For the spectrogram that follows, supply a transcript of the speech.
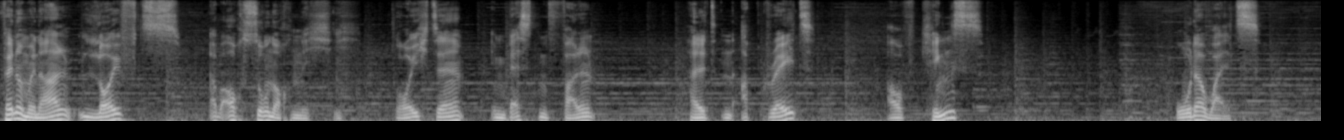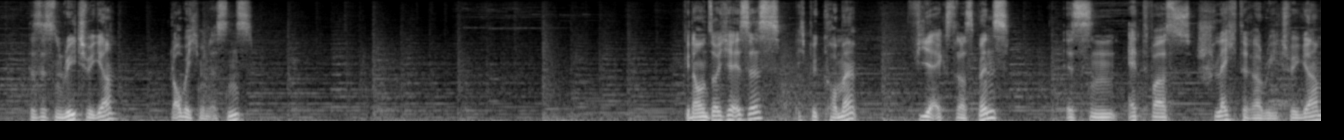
Phänomenal läuft's aber auch so noch nicht. Ich bräuchte im besten Fall halt ein Upgrade auf Kings oder Wilds. Das ist ein Retrigger, glaube ich mindestens. Genau und solcher ist es. Ich bekomme vier extra Spins. Ist ein etwas schlechterer Retrigger,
